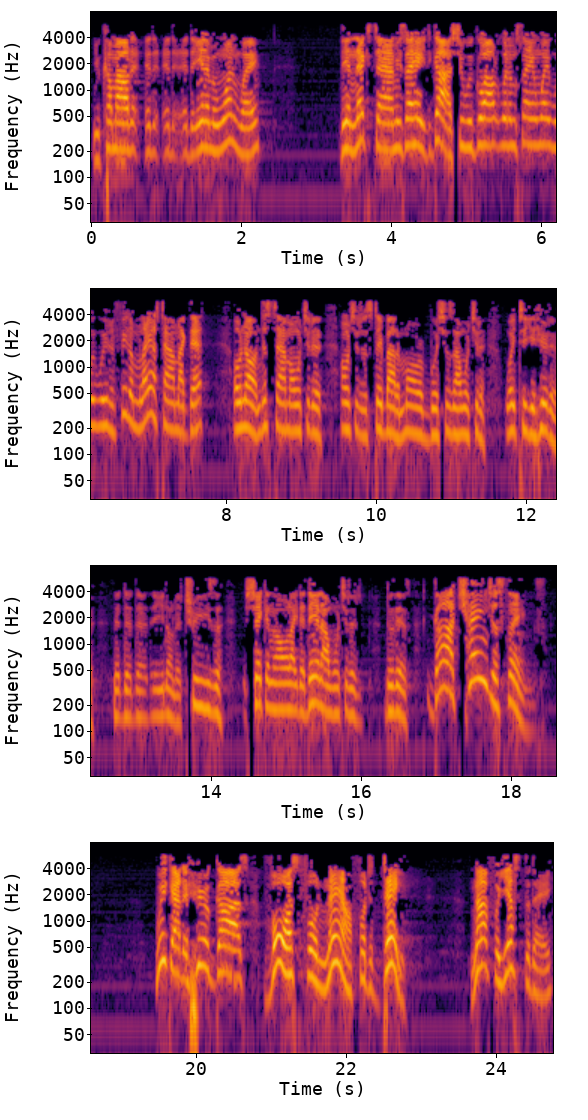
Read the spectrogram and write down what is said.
You come out at, at, at, the enemy one way, then next time you say, hey, God, should we go out with them same way? We, we defeat Him last time like that. Oh no! This time I want you to I want you to stay by the moral bushes. I want you to wait till you hear the, the, the, the you know the trees shaking and all like that. Then I want you to do this. God changes things. We got to hear God's voice for now, for today, not for yesterday.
